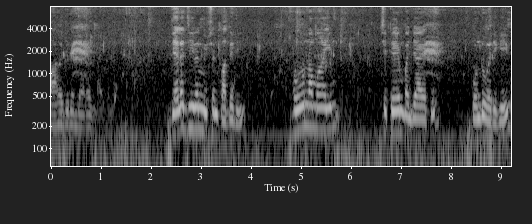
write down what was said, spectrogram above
സാഹചര്യം വേറെ ജലജീവൻ മിഷൻ പദ്ധതി പൂർണമായും ചിറ്റയം പഞ്ചായത്തിൽ കൊണ്ടുവരികയും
